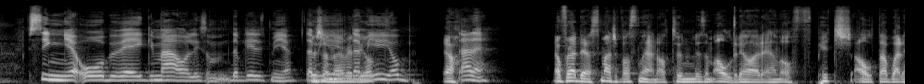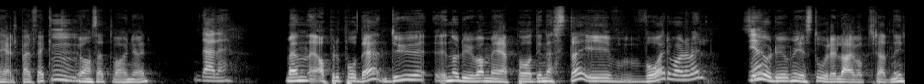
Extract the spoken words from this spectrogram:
synge og bevege meg. Og liksom, det blir litt mye. Det er det mye, det er mye jobb. Ja. Det er det. Ja, for det er det som er så fascinerende, at hun liksom aldri har en off-pitch. Alt er bare helt perfekt, uansett hva hun gjør. Det er det. Men apropos det, du, når du var med på de neste, i vår var det vel, så Ja. gjorde du jo mye store liveopptredener.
